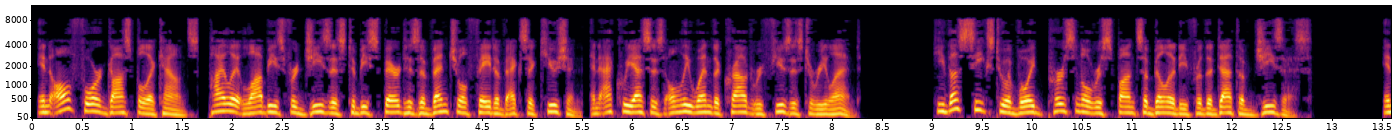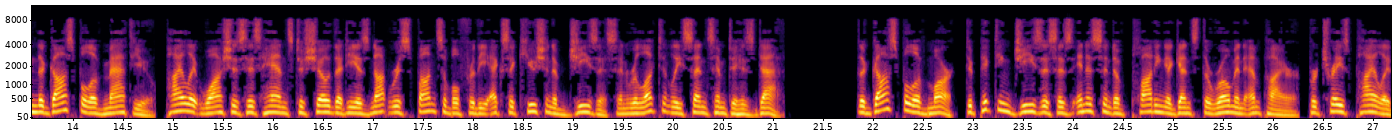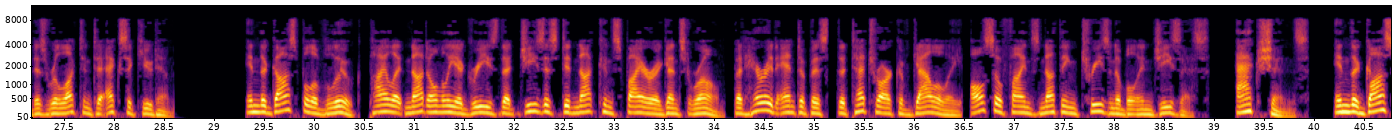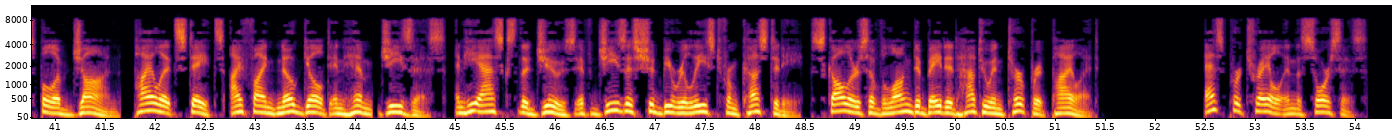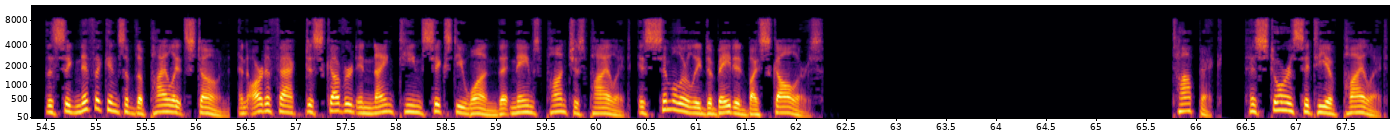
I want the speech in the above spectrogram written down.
In all four Gospel accounts, Pilate lobbies for Jesus to be spared his eventual fate of execution, and acquiesces only when the crowd refuses to relent. He thus seeks to avoid personal responsibility for the death of Jesus. In the Gospel of Matthew, Pilate washes his hands to show that he is not responsible for the execution of Jesus and reluctantly sends him to his death. The Gospel of Mark, depicting Jesus as innocent of plotting against the Roman Empire, portrays Pilate as reluctant to execute him. In the Gospel of Luke, Pilate not only agrees that Jesus did not conspire against Rome, but Herod Antipas, the Tetrarch of Galilee, also finds nothing treasonable in Jesus' actions. In the Gospel of John, Pilate states I find no guilt in him Jesus, and he asks the Jews if Jesus should be released from custody. Scholars have long debated how to interpret Pilate's portrayal in the sources. The significance of the Pilate stone, an artifact discovered in 1961 that names Pontius Pilate, is similarly debated by scholars. Historicity of Pilate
